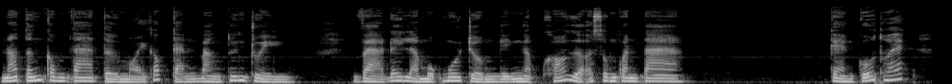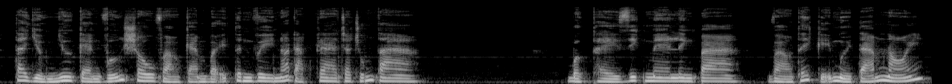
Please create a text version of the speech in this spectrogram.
Nó tấn công ta từ mọi góc cạnh bằng tuyên truyền. Và đây là một môi trường nghiện ngập khó gỡ xung quanh ta. Càng cố thoát, ta dường như càng vướng sâu vào cạm bẫy tinh vi nó đặt ra cho chúng ta. Bậc thầy Jigme Lingpa vào thế kỷ 18 nói –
